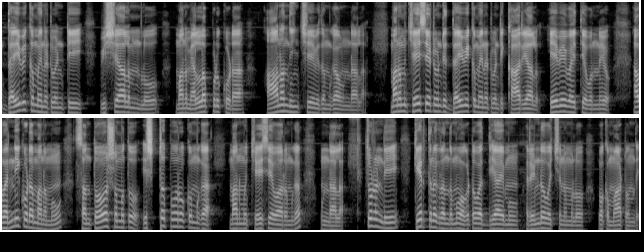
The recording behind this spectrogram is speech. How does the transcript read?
దైవికమైనటువంటి విషయాలంలో మనం ఎల్లప్పుడూ కూడా ఆనందించే విధంగా ఉండాలి. మనం చేసేటువంటి దైవికమైనటువంటి కార్యాలు ఏవేవైతే ఉన్నాయో అవన్నీ కూడా మనము సంతోషముతో ఇష్టపూర్వకముగా మనము చేసేవారముగా ఉండాల. చూడండి కీర్తన గ్రంథము ఒకటో అధ్యాయము రెండో వచనములో ఒక మాట ఉంది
